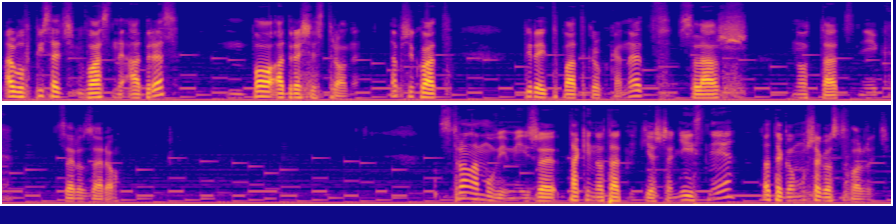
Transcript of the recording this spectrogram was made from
albo wpisać własny adres po adresie strony. Na przykład piratepad.net slash notatnik 00 Strona mówi mi, że taki notatnik jeszcze nie istnieje, dlatego muszę go stworzyć.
